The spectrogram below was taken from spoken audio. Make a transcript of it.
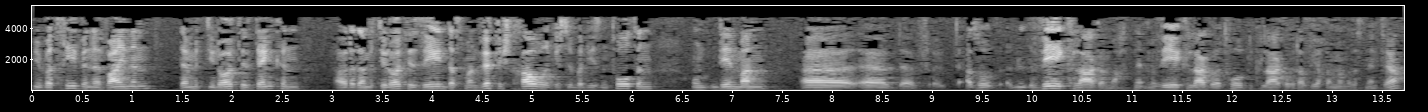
übertriebene Weinen, damit die Leute denken oder damit die Leute sehen, dass man wirklich traurig ist über diesen Toten und indem man äh, äh, also Wehklage macht, nennt man Wehklage oder Totenklage oder wie auch immer man das nennt. Ja?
